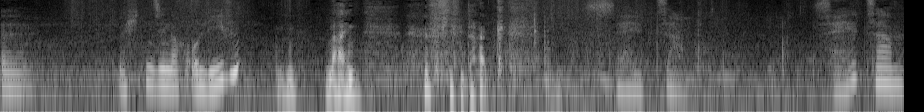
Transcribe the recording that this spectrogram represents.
Äh, möchten Sie noch Oliven? Nein, vielen Dank. Seltsam. Seltsam.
